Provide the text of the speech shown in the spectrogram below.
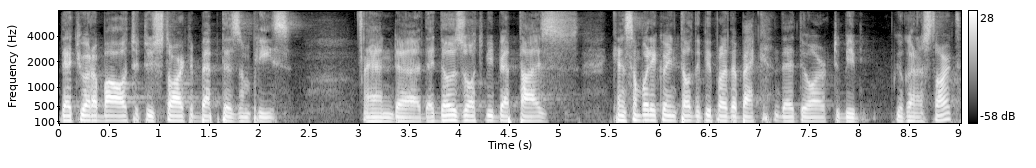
that you are about to start a baptism, please. And uh, that those who are to be baptized, can somebody go and tell the people at the back that they are to be, you're going to start?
